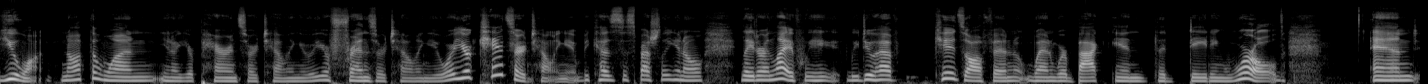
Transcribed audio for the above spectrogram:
you want not the one you know your parents are telling you or your friends are telling you or your kids are telling you because especially you know later in life we we do have kids often when we're back in the dating world and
